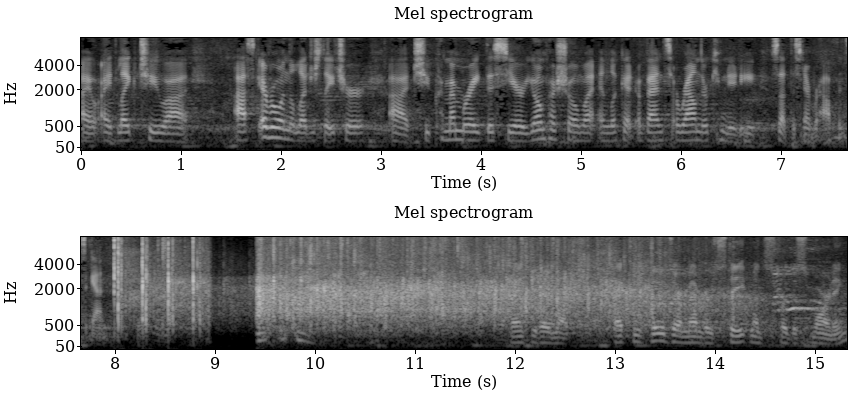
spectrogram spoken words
I, would like to uh, ask everyone in the legislature uh, to commemorate this year Yom HaShoah and look at events around their community so that this never happens again. Thank you very much. That concludes our members' statements for this morning.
